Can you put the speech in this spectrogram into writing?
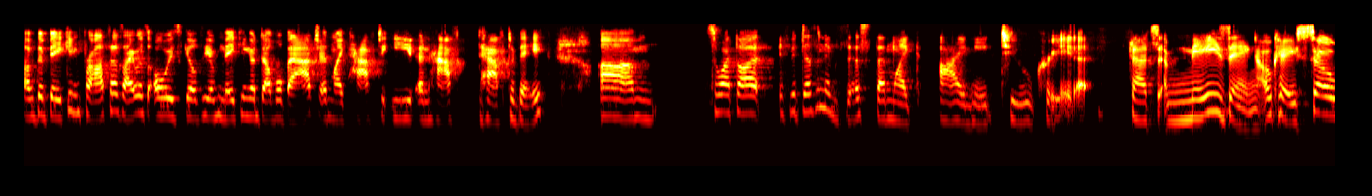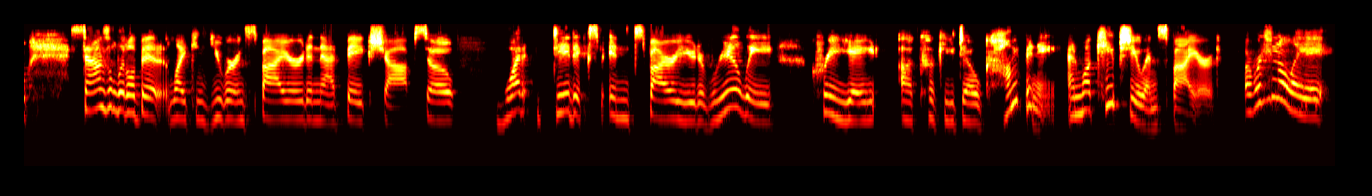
of the baking process. I was always guilty of making a double batch and like have to eat and have have to bake. Um, so I thought if it doesn't exist, then like I need to create it. That's amazing. Okay, so sounds a little bit like you were inspired in that bake shop. So, what did ex- inspire you to really create a cookie dough company, and what keeps you inspired? Originally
